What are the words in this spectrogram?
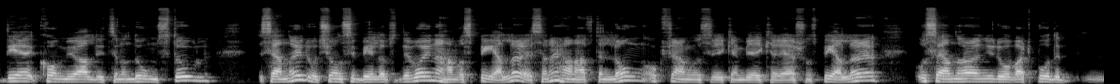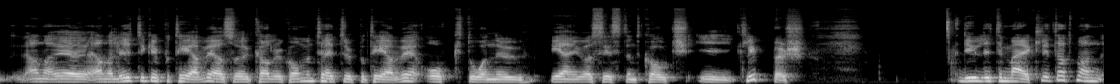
det kom ju aldrig till någon domstol. Sen har ju då Chauncey Billups, det var ju när han var spelare. Sen har han haft en lång och framgångsrik NBA-karriär som spelare. Och sen har han ju då varit både eh, analytiker på tv, alltså color commentator på tv och då nu är han ju assistant coach i Clippers. Det är ju lite märkligt att man,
